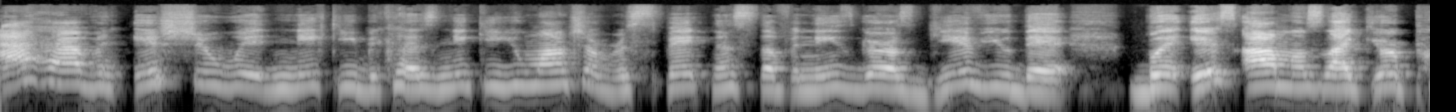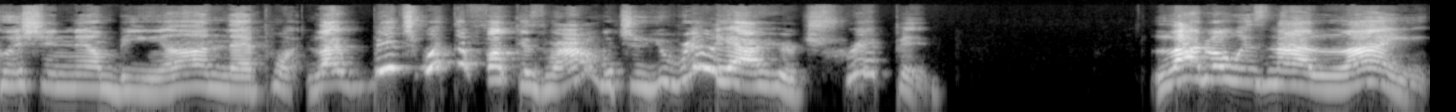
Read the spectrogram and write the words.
I have an issue with Nicki because Nicki, you want your respect and stuff, and these girls give you that, but it's almost like you're pushing them beyond that point. Like, bitch, what the fuck is wrong with you? You really out here tripping. Latto is not lying.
